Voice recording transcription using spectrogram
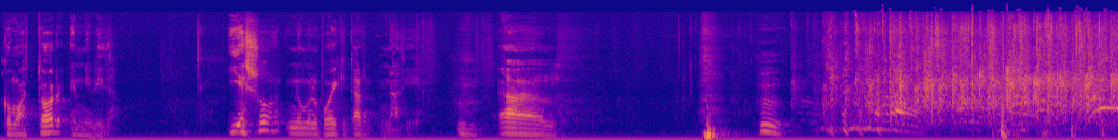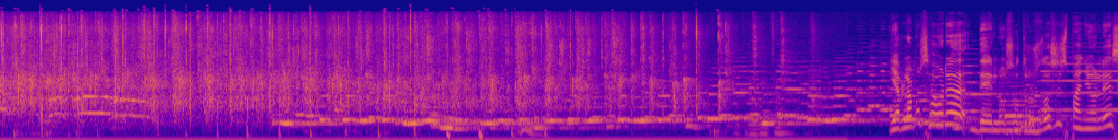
como actor en mi vida. Y eso no me lo puede quitar nadie. Mm. Y hablamos ahora de los otros dos españoles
